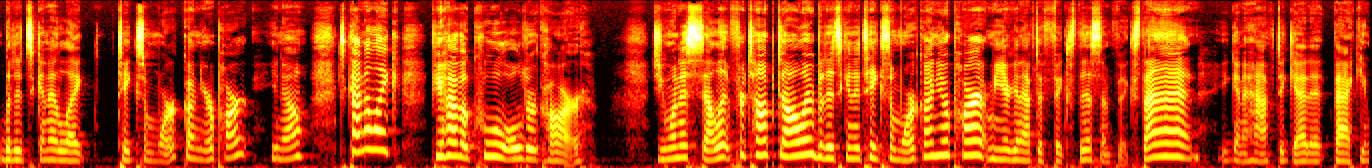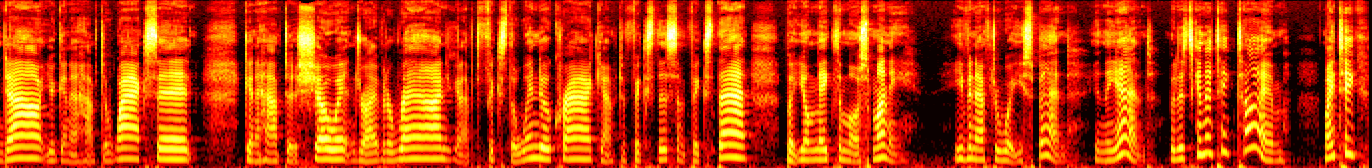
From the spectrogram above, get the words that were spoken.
but it's gonna like take some work on your part? You know, it's kind of like if you have a cool older car Do you want to sell it for top dollar, but it's going to take some work on your part? I mean, you're going to have to fix this and fix that. You're going to have to get it vacuumed out. You're going to have to wax it. You're going to have to show it and drive it around. You're going to have to fix the window crack. You have to fix this and fix that, but you'll make the most money even after what you spend in the end. But it's going to take time. Might take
